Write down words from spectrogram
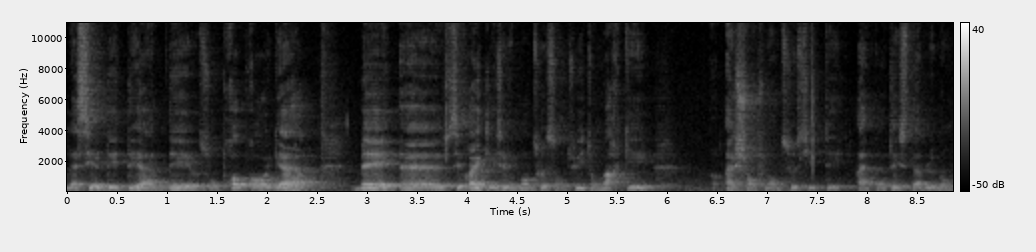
la CFDT a amené son propre regard, mais c'est vrai que les événements de 68 ont marqué un changement de société, incontestablement,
